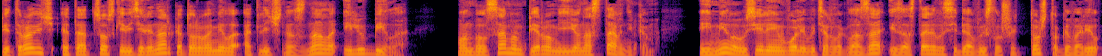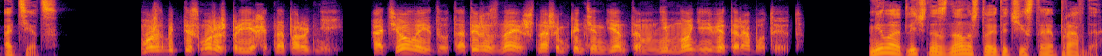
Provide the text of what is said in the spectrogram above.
Петрович — это отцовский ветеринар, которого Мила отлично знала и любила. Он был самым первым ее наставником, и Мила усилием воли вытерла глаза и заставила себя выслушать то, что говорил отец. «Может быть, ты сможешь приехать на пару дней? Отелы идут, а ты же знаешь, с нашим контингентом немногие веты работают». Мила отлично знала, что это чистая правда.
